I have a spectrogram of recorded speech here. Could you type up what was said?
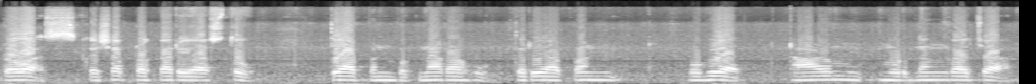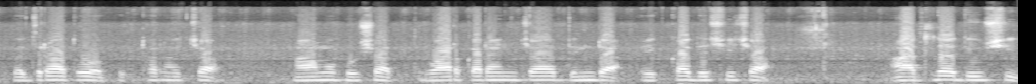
प्रवास कशा प्रकारे असतो ते आपण बघणार आहोत. तरी आपण बघूयात टाळ मृदंगाच्या गजरात व विठ्ठलाच्या नामघोषात वारकऱ्यांच्या दिंड्या एकादशीच्या आदल्या दिवशी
